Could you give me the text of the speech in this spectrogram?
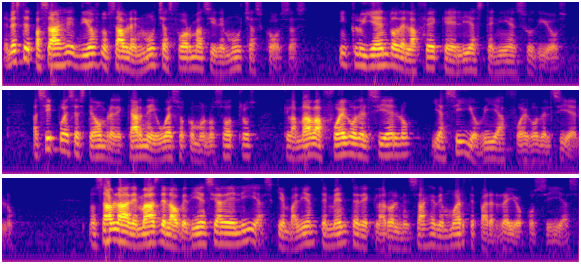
En este pasaje Dios nos habla en muchas formas y de muchas cosas, incluyendo de la fe que Elías tenía en su Dios. Así pues este hombre de carne y hueso como nosotros clamaba fuego del cielo y así llovía fuego del cielo. Nos habla además de la obediencia de Elías, quien valientemente declaró el mensaje de muerte para el rey Ocosías.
